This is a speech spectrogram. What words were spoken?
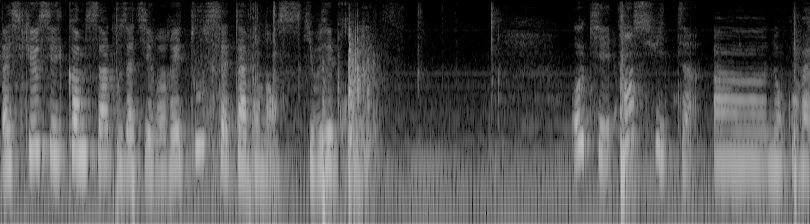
Parce que c'est comme ça que vous attirerez toute cette abondance qui vous est promise. Ok, ensuite, euh, on va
